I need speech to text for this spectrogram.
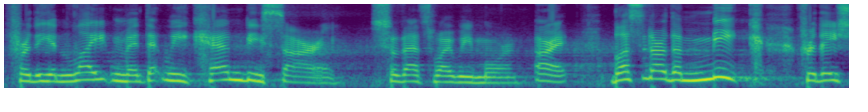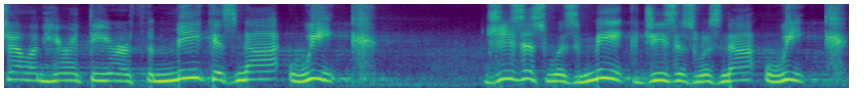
for the enlightenment that we can be sorry. So that's why we mourn. All right. Blessed are the meek, for they shall inherit the earth. The meek is not weak. Jesus was meek, Jesus was not weak.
